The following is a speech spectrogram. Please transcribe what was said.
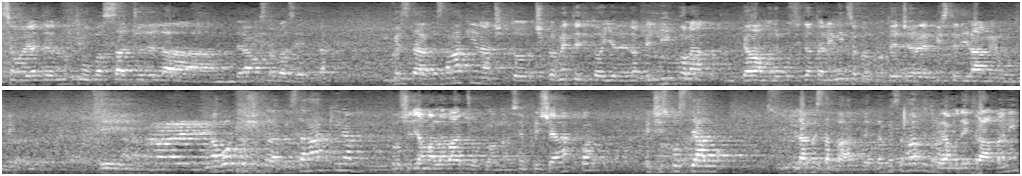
siamo arrivati all'ultimo passaggio della, della, nostra basetta. Questa, questa, macchina ci, ci, permette di togliere la pellicola che avevamo depositata all'inizio per proteggere le piste di rame utili. E una volta uscita da questa macchina procediamo al lavaggio con semplice acqua e ci spostiamo da questa parte. Da questa parte troviamo dei trapani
